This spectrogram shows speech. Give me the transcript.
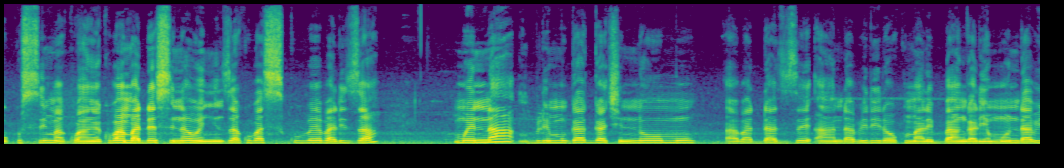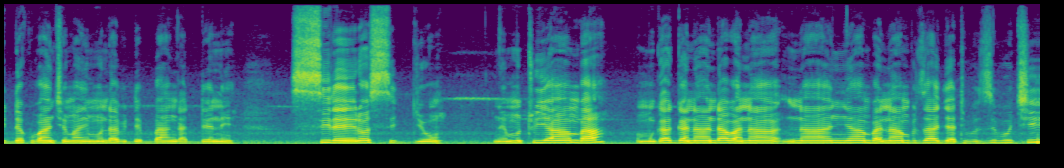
okusima kwange kuba mbadde sinawe nyinza kubeebaliza. Mwenna buli mugagga kinoomu abadde azze andabirira okumala ebbanga lye mundabidde kuba nkimanyi mundabidde ebbanga ddene. Si leero si jjo ne mutuyamba omugagga nandaba na- nanyamba nambuza ati buzibu ki?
